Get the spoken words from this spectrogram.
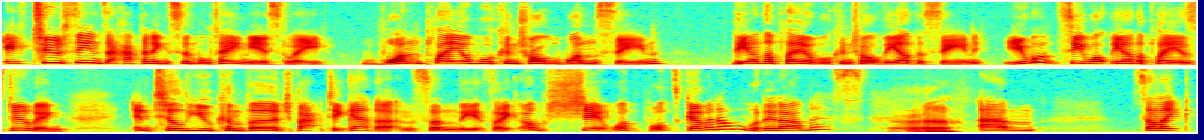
if two scenes are happening simultaneously, one player will control one scene, the other player will control the other scene. You won't see what the other player's doing until you converge back together, and suddenly it's like, oh shit, what what's going on? What did I miss? Uh, Um, so like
